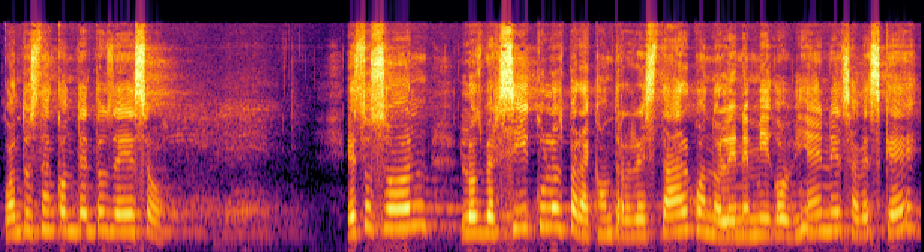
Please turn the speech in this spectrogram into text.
¿Cuántos están contentos de eso? Estos son los versículos para contrarrestar cuando el enemigo viene, ¿sabes qué?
